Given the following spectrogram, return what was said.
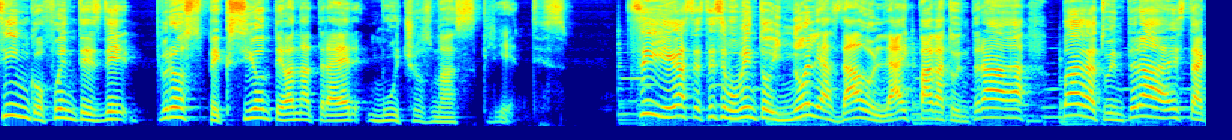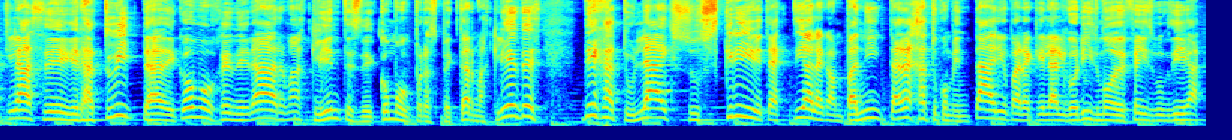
5 fuentes de prospección te van a traer muchos más clientes. Si llegaste hasta ese momento y no le has dado like, paga tu entrada, paga tu entrada a esta clase gratuita de cómo generar más clientes, de cómo prospectar más clientes. Deja tu like, suscríbete, activa la campanita, deja tu comentario para que el algoritmo de Facebook diga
